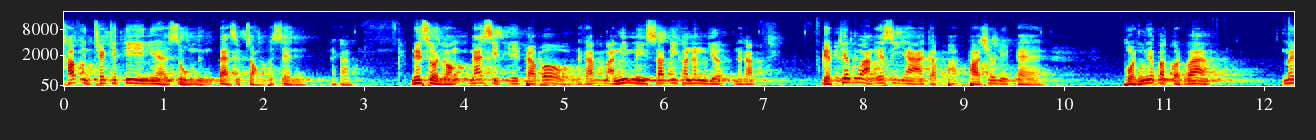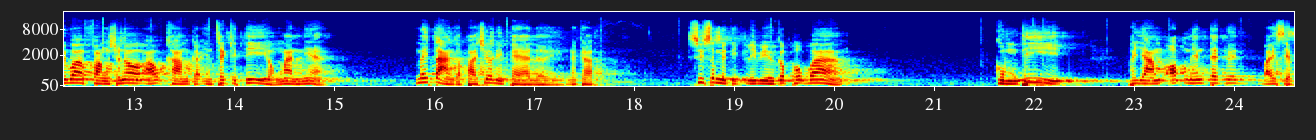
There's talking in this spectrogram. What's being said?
cuff integrity เนี่ยสูงถึง 82%นะครับในส่วนของ massive irreparable นะครับอันนี้มี study ค่อนข้างเยอะนะครับเปรียบเทียบระหว่าง SCR กับ partial repair ผลเนี่ยปรากฏว่าไม่ว่า functional outcome กับ integrity ของมันเนี่ยไม่ต่างกับ partial repair เลยนะครับ systematic review ก็พบว่ากลุ่มที่พยายาม augmented ด้วย bicep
